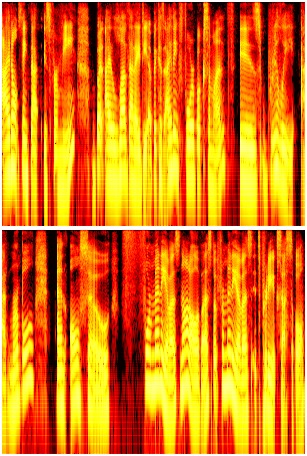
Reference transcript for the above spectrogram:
I don't think that is for me, but I love that idea because I think four books a month is really admirable. And also, for many of us, not all of us, but for many of us, it's pretty accessible.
